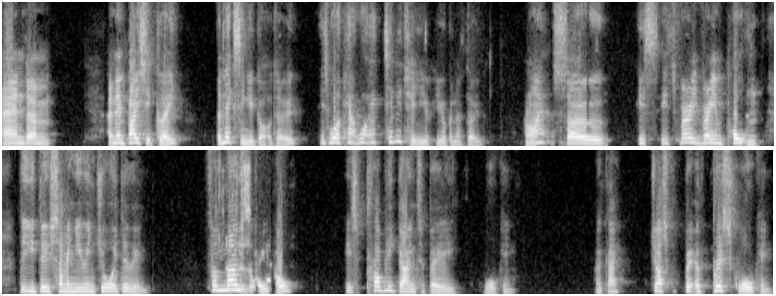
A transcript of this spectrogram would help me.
and um, and then basically the next thing you've got to do is work out what activity you, you're going to do. All right, so it's it's very very important that you do something you enjoy doing. For most people, it's probably going to be walking. Okay, just a bit of brisk walking.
